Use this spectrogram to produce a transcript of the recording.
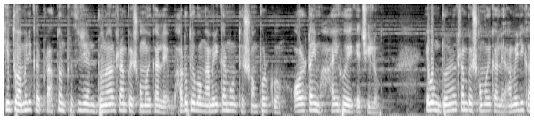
কিন্তু আমেরিকার প্রাক্তন প্রেসিডেন্ট ডোনাল্ড ট্রাম্পের সময়কালে ভারত এবং আমেরিকার মধ্যে সম্পর্ক অল টাইম হাই হয়ে গেছিল। এবং ডোনাল্ড ট্রাম্পের সময়কালে আমেরিকা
